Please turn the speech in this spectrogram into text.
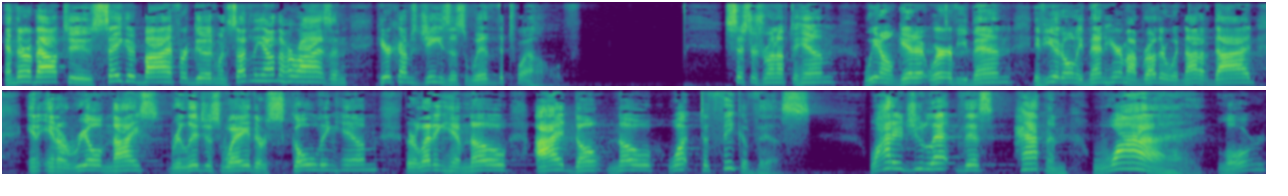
And they're about to say goodbye for good when suddenly on the horizon, here comes Jesus with the twelve. Sisters run up to him. We don't get it. Where have you been? If you had only been here, my brother would not have died. In, in a real nice religious way, they're scolding him. They're letting him know, I don't know what to think of this. Why did you let this happen? Why, Lord?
